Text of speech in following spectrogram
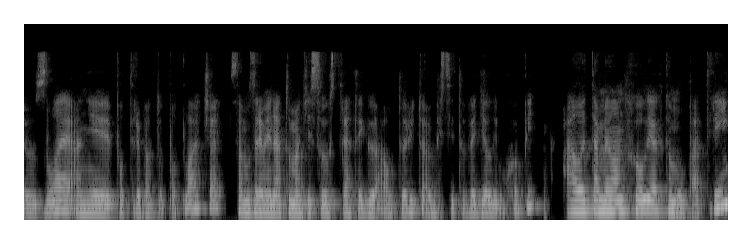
e, zlé a nie je potreba to potláčať. Samozrejme na to máte svoju stratégiu a autoritu, aby ste to vedeli uchopiť, ale tá melanchólia k tomu patrí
